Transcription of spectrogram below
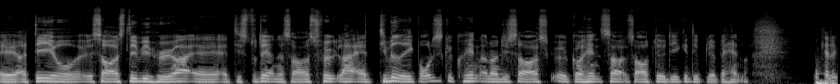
Øh, og det er jo så også det, vi hører, øh, at de studerende så også føler, at de ved ikke, hvor de skal gå hen, og når de så også øh, går hen, så, så oplever de ikke, at det bliver behandlet. Kan du,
